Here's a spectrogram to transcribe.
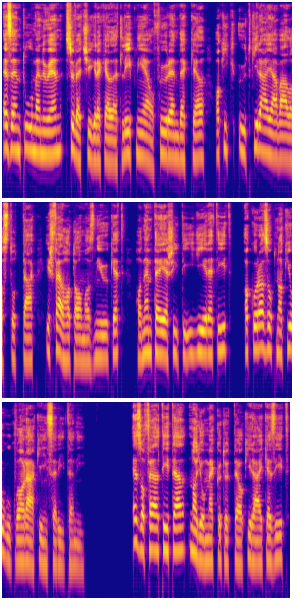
Ezen túlmenően szövetségre kellett lépnie a főrendekkel, akik őt királyá választották, és felhatalmazni őket, ha nem teljesíti ígéretét, akkor azoknak joguk van rá kényszeríteni. Ez a feltétel nagyon megkötötte a király kezét,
